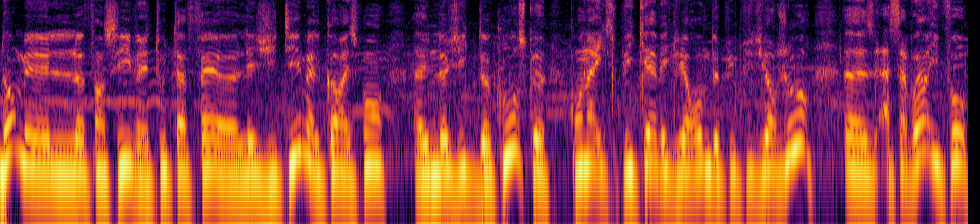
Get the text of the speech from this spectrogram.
Non, mais l'offensive est tout à fait euh, légitime. Elle correspond à une logique de course que qu'on a expliqué avec Jérôme depuis plusieurs jours. Euh, à savoir, il faut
